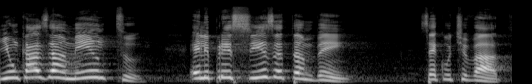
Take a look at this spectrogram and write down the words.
E um casamento, ele precisa também ser cultivado.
